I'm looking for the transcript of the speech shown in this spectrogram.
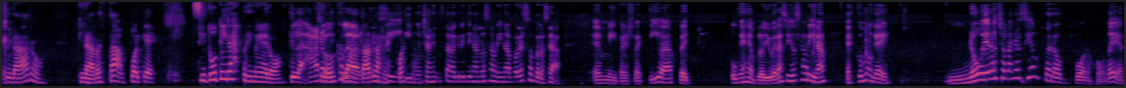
Claro, claro está, porque si tú tiras primero, Claro, que claro que sí, y mucha gente estaba criticando a Sabrina por eso, pero o sea, en mi perspectiva, pues, un ejemplo, yo hubiera sido Sabrina, es como que no hubiera hecho la canción, pero por joder,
